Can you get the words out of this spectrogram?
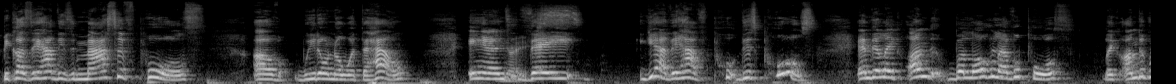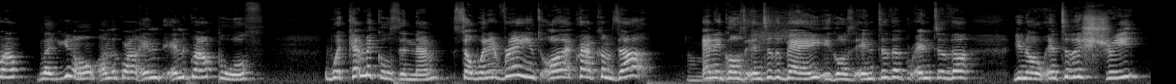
because they have these massive pools of we don't know what the hell, and Yikes. they, yeah, they have pool, these pools, and they're like under below level pools, like underground, like you know, underground in in the ground pools with chemicals in them. So when it rains, all that crap comes up, and it goes into the bay. It goes into the into the, you know, into the street,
